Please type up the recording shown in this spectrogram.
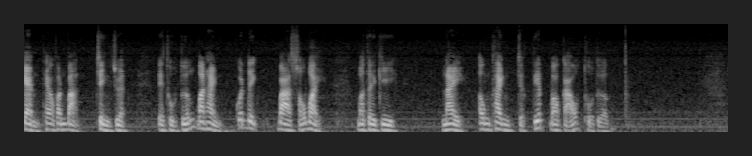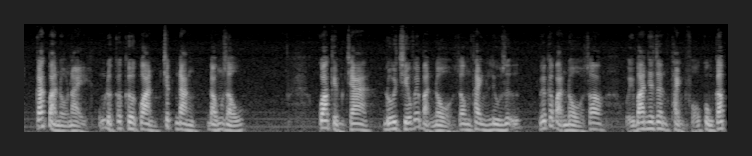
kèm theo văn bản trình duyệt để Thủ tướng ban hành quyết định 367 mà thời kỳ này ông Thanh trực tiếp báo cáo Thủ tướng. Các bản đồ này cũng được các cơ quan chức năng đóng dấu. Qua kiểm tra, đối chiếu với bản đồ do ông Thanh lưu giữ với các bản đồ do Ủy ban Nhân dân thành phố cung cấp,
